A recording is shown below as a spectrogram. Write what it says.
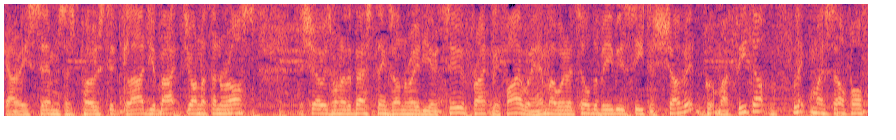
Gary Sims has posted, Glad you're back, Jonathan Ross. The show is one of the best things on radio too. Frankly, if I were him, I would have told the BBC to shove it, and put my feet up and flick myself off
